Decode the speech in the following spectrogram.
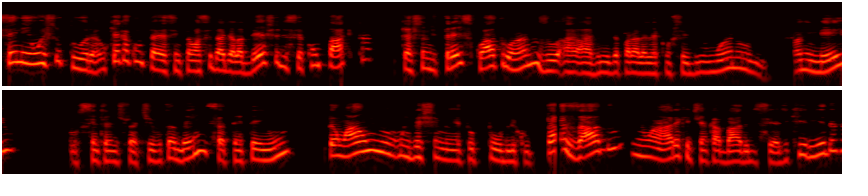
sem nenhuma estrutura. O que, é que acontece? Então, a cidade ela deixa de ser compacta, questão de três, quatro anos, a Avenida Paralela é construída em um ano, um ano e meio, o centro administrativo também, em 71. Então há um investimento público pesado em uma área que tinha acabado de ser adquirida.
